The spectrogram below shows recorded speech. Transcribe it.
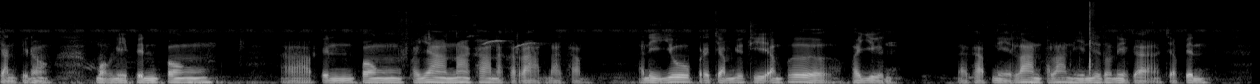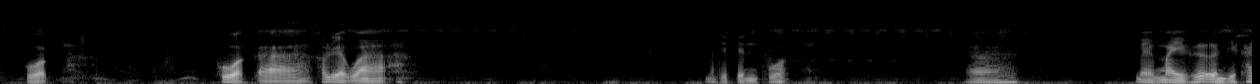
จรรย์พี่น้องหมองนี้เป็นปองอ่าเป็นปองพญานาคานาคราชนะครับ อันนี้อยู่ประจำอยู่ที่อำเภอพะยืน นะครับนี่ล้านพระล้านหินอยู่ตรงนี้ก็จะเป็นพวกพวกอ่าเขาเรียกว่า มันจะเป็นพวกเอ่อแมงไหม้คือเอิญสิไข่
